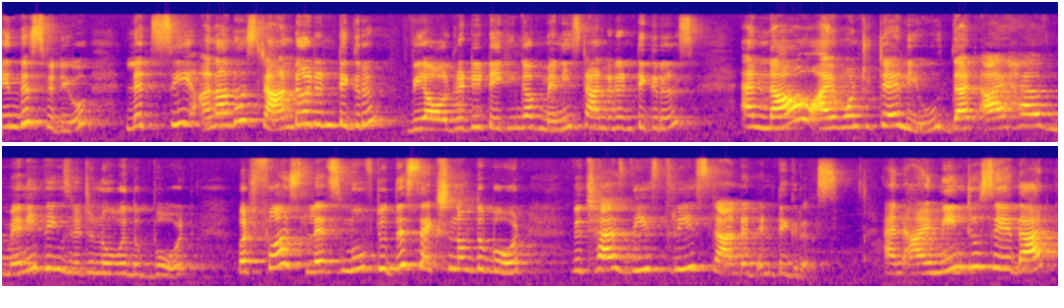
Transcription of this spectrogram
In this video, let's see another standard integral. We are already taking up many standard integrals and now I want to tell you that I have many things written over the board. But first, let's move to this section of the board which has these three standard integrals. And I mean to say that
